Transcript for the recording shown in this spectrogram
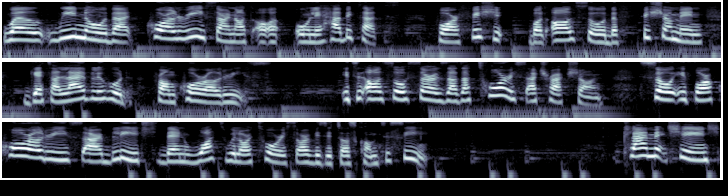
Well, we know that coral reefs are not only habitats for fish, but also the fishermen get a livelihood from coral reefs. It also serves as a tourist attraction. So if our coral reefs are bleached, then what will our tourists or visitors come to see? Climate change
